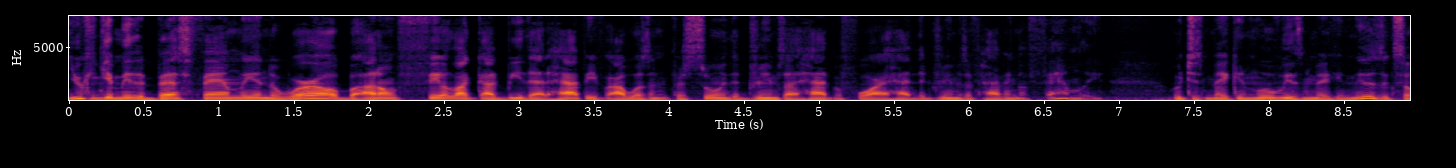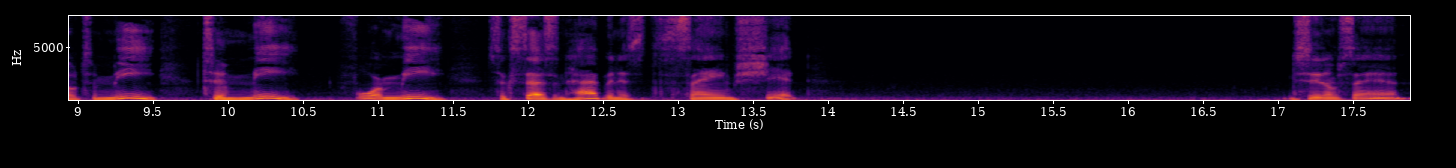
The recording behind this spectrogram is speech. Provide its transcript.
You could give me the best family in the world, but I don't feel like I'd be that happy if I wasn't pursuing the dreams I had before I had the dreams of having a family which is making movies and making music. So to me, to me, for me, success and happiness is the same shit. You see what I'm saying?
